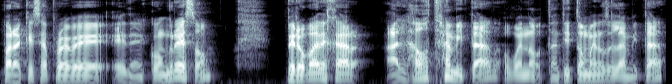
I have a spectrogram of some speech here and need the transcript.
para que se apruebe en el Congreso, pero va a dejar a la otra mitad, o bueno, tantito menos de la mitad,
